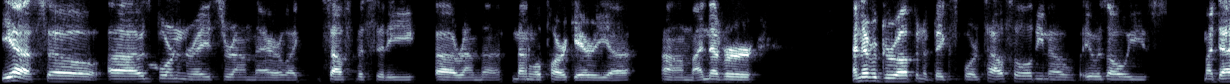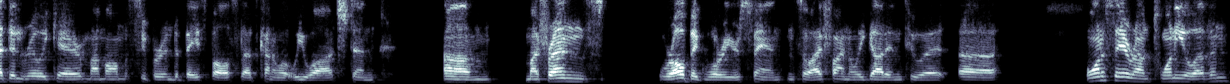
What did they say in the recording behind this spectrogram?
Yeah, so uh, I was born and raised around there, like south of the city, uh, around the Menlo Park area. Um, I never, I never grew up in a big sports household. You know, it was always my dad didn't really care. My mom was super into baseball, so that's kind of what we watched. And um, my friends were all big Warriors fans, and so I finally got into it. Uh, I want to say around 2011.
